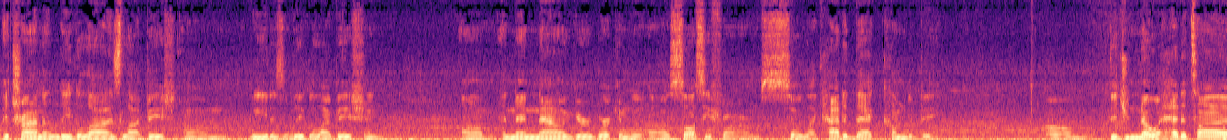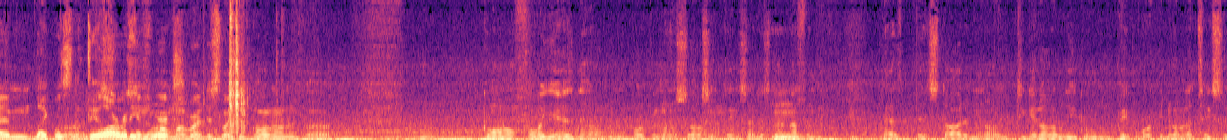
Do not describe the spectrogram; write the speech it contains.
they're trying to legalize libation, um, weed as a legal libation, um, and then now you're working with uh, Saucey Farms. So like, how did that come to be? Um, Did you know ahead of time? Like, was the uh, deal so already in the works? Right, this is like going on, uh, going on four years now. I've been working on the Saucey thing, so this not Mm. nothing that's been started. You know, to get all the legal paperwork and all that takes a,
